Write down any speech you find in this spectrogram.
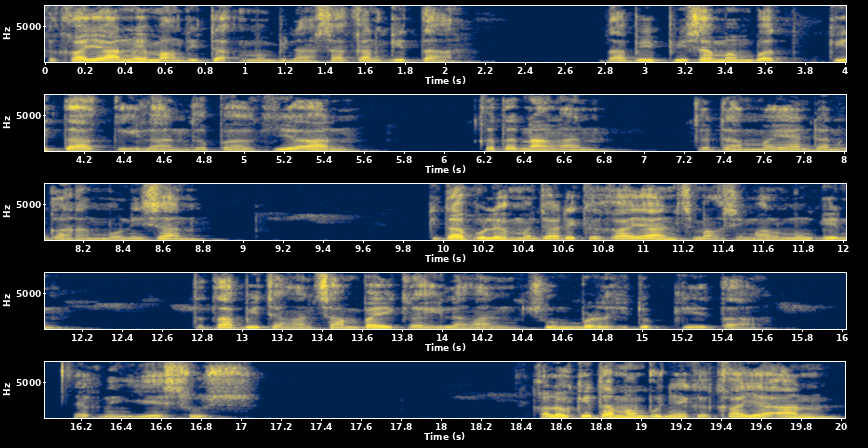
Kekayaan memang tidak membinasakan kita, tapi bisa membuat kita kehilangan kebahagiaan, ketenangan, kedamaian, dan keharmonisan. Kita boleh mencari kekayaan semaksimal mungkin, tetapi jangan sampai kehilangan sumber hidup kita, yakni Yesus. Kalau kita mempunyai kekayaan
